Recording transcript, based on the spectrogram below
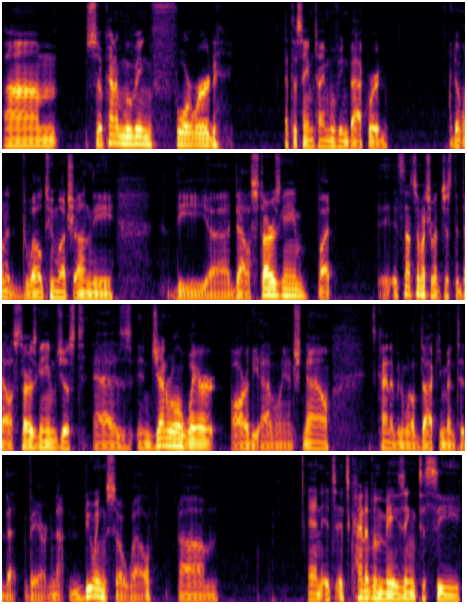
Um, so, kind of moving forward at the same time moving backward. I don't want to dwell too much on the the uh, Dallas Stars game, but it's not so much about just the Dallas Stars game, just as in general, where are the Avalanche now? It's kind of been well documented that they are not doing so well, um, and it's it's kind of amazing to see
